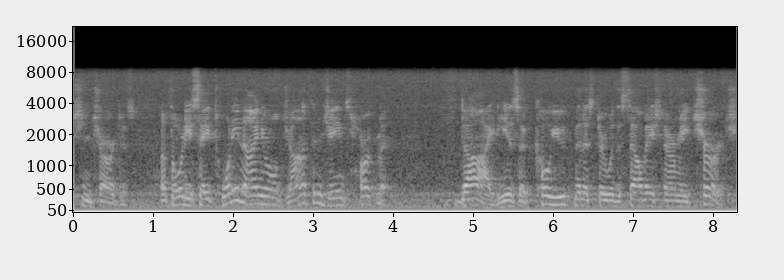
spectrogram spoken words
charges. Authorities say 29-year-old Jonathan James Hartman died. He is a co-youth minister with the Salvation Army Church.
